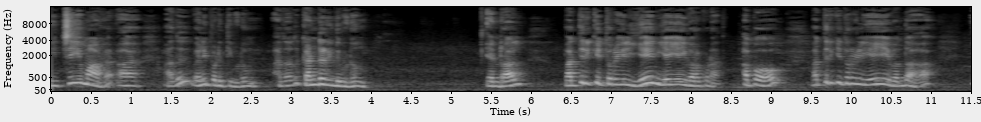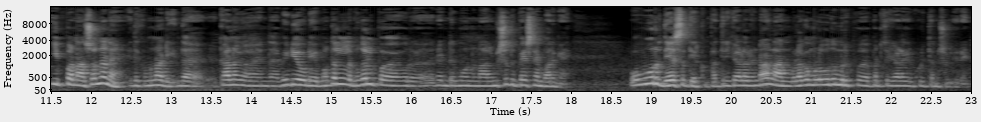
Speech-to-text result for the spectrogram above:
நிச்சயமாக அது வெளிப்படுத்திவிடும். அதாவது கண்டறிந்துவிடும். என்றால் பத்திரிகை துறையில் ஏன் ஏஐ வரக்கூடாது? அப்போது பத்திரிகை துறையில் ஏஐ வந்தால் இப்போ நான் சொன்னேனே இதுக்கு முன்னாடி இந்த காண இந்த வீடியோவுடைய முதல்ல முதல் இப்போ ஒரு ரெண்டு மூணு நாலு நிமிஷத்துக்கு பேசினேன் பாருங்கள் ஒவ்வொரு தேசத்திற்கும் பத்திரிகையாளர் என்றால் நான் உலகம் முழுவதும் இருப்ப பத்திரிகையாளர்கள் குறித்து சொல்கிறேன்.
